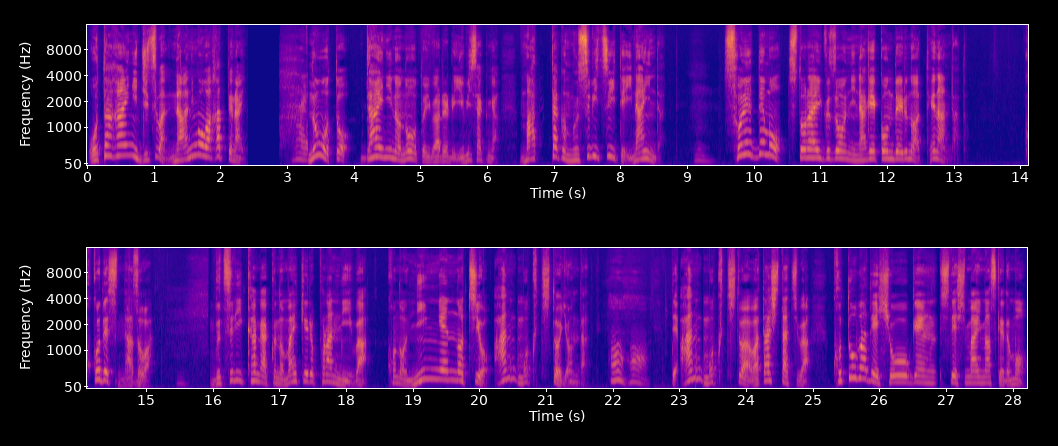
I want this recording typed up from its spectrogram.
お互いに実は何も分かってない。はい。脳と第二の脳と言われる指先が全く結びついていないんだ。それでもストライクゾーンに投げ込んでいるのは手なんだと。ここです、謎は。物理科学のマイケル・ポランニーは、この人間の知を暗黙知と呼んだ。はあはで、暗黙知とは私たちは言葉で表現してしまいますけども、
